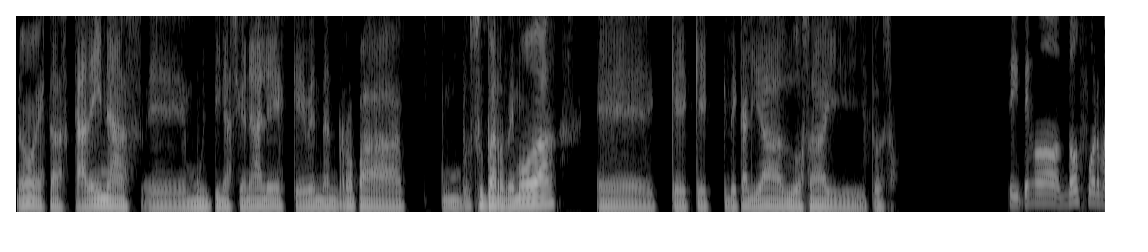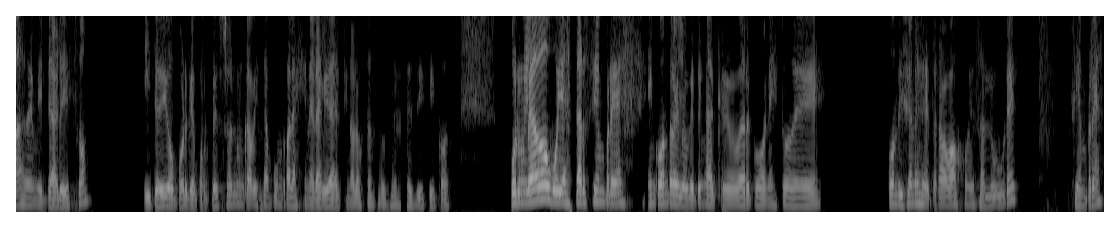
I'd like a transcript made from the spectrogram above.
¿no? Estas cadenas eh, multinacionales que venden ropa mm, súper de moda, eh, que, que de calidad dudosa y todo eso. Sí, tengo dos formas de mirar eso. Y te digo por qué, porque yo nunca viste apunto a las generalidades, sino a los casos específicos. Por un lado, voy a estar siempre en contra de lo que tenga que ver con esto de condiciones de trabajo insalubres, siempre.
